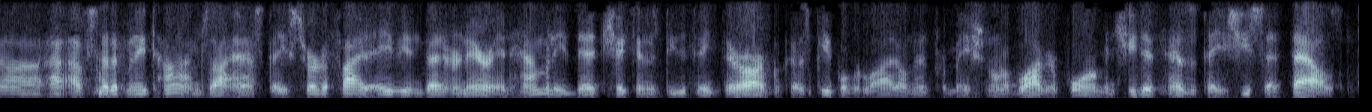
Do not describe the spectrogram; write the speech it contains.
Uh, I've said it many times. I asked a certified avian veterinarian, how many dead chickens do you think there are because people relied on information on a blog or forum, and she didn't hesitate. She said thousands.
